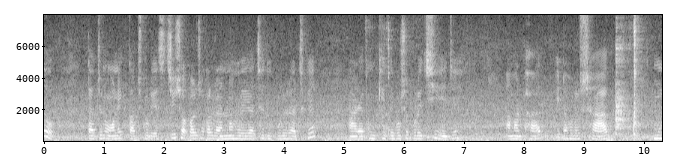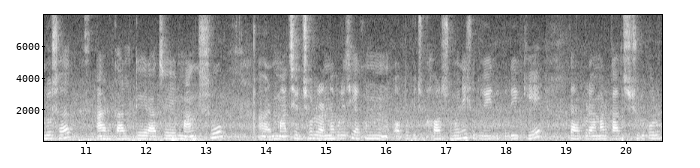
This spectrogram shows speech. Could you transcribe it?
তো, তার জন্য অনেক কাজ করে এসেছি। সকাল সকাল রান্না হয়ে গেছে দুপুরের আজকে। আর এখন খেতে বসে পড়েছি এই যে আমার ভাত, এটা হলো শাক, মূলো শাক। আর কালকের আছে মাংস আর মাছের ঝোল রান্না করেছি, এখন অত কিছু খাওয়ার সময় নেই, শুধু এই দুটো দিয়ে খেয়ে তারপরে আমার কাজ শুরু করব।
